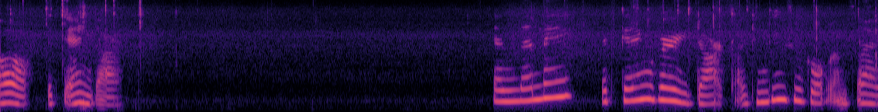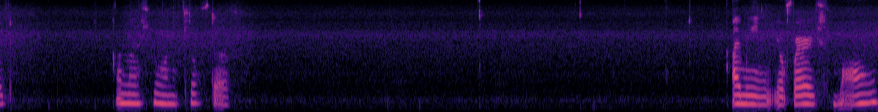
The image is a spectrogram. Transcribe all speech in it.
Oh, it's getting dark. Hey, Lily, it's getting very dark. I think you should go inside. Unless you want to kill stuff. I mean, you're very small.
